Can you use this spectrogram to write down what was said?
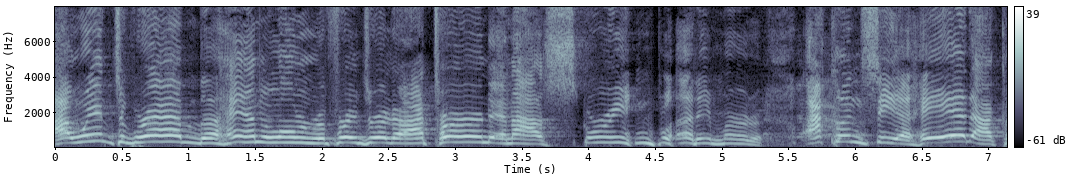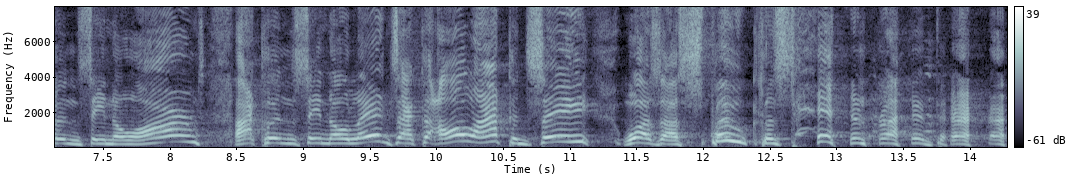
I went to grab the handle on the refrigerator. I turned and I screamed bloody murder. I couldn't see a head. I couldn't see no arms. I couldn't see no legs. I could, all I could see was a spook standing right there.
